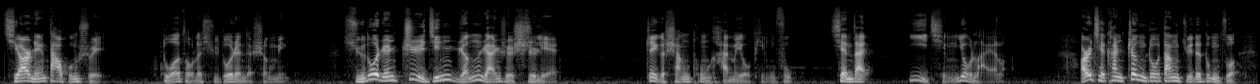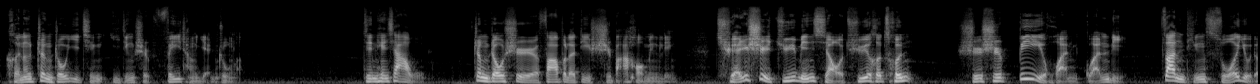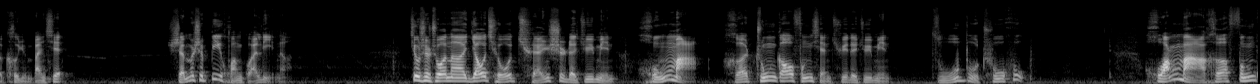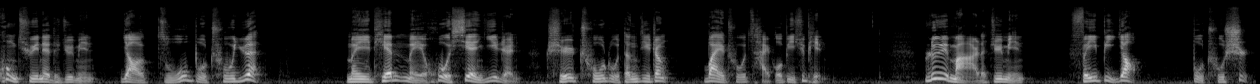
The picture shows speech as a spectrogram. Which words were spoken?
七二零大洪水。夺走了许多人的生命，许多人至今仍然是失联，这个伤痛还没有平复。现在疫情又来了，而且看郑州当局的动作，可能郑州疫情已经是非常严重了。今天下午，郑州市发布了第十八号命令，全市居民小区和村实施闭环管理，暂停所有的客运班线。什么是闭环管理呢？就是说呢，要求全市的居民红码和中高风险区的居民足不出户，黄码和封控区内的居民要足不出院，每天每户限一人持出入登记证外出采购必需品，绿码的居民非必要不出市。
